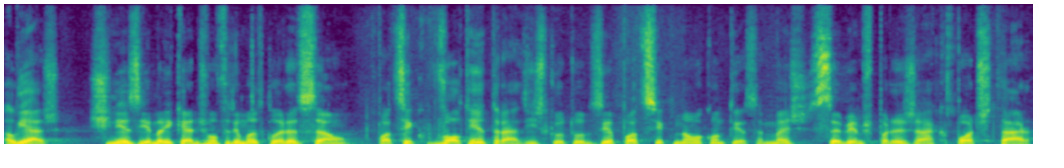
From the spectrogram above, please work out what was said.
Aliás, chineses e americanos vão fazer uma declaração. Pode ser que voltem atrás, isto que eu estou a dizer pode ser que não aconteça, mas sabemos para já que pode estar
